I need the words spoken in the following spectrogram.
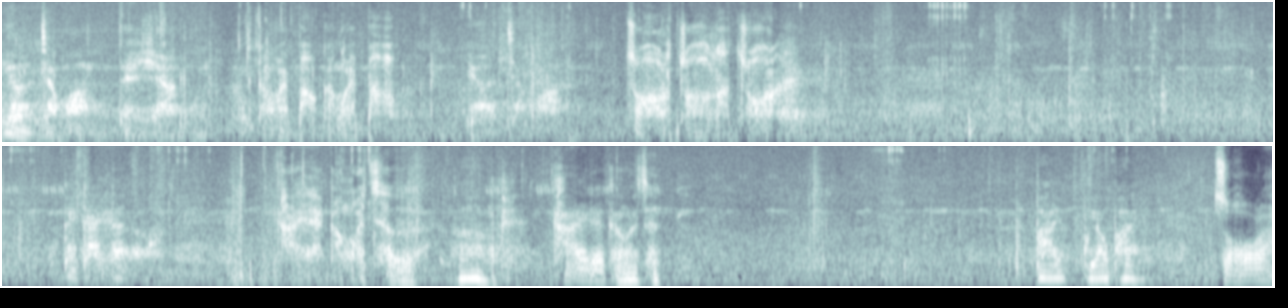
有人讲话了，等一下，赶快跑赶快跑！有人讲话了，走了走了走了，可以开灯了吧？开了赶快撤！啊，开了赶快撤！拍不要拍，走了。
